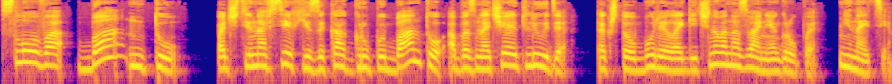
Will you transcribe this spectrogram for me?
Слово «банту» почти на всех языках группы банту обозначает «люди», так что более логичного названия группы не найти.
